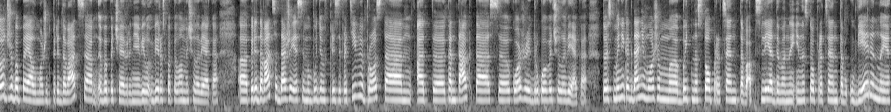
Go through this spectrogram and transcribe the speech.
тот же ВПЛ может передаваться, ВПЧ, вернее, вирус папилломы человека, э, передаваться даже если мы будем в презервативе просто от э, контакта с кожей другого человека. То есть мы никогда не можем э, быть на 100% обследованы и на 100% уверены,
